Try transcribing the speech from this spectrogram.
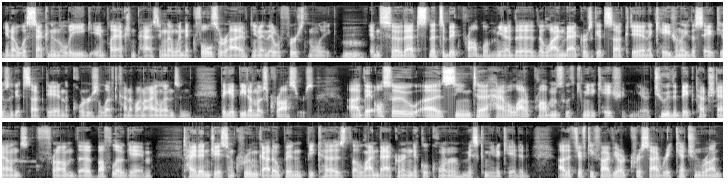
you know, was second in the league in play action passing. Then when Nick Foles arrived, you know, they were first in the league. Mm. And so that's that's a big problem. You know, the the linebackers get sucked in, occasionally the safeties will get sucked in, the corners are left kind of on islands and they get beat on those crossers. Uh, they also uh, seem to have a lot of problems with communication. You know, two of the big touchdowns from the Buffalo game tight end Jason Croom got open because the linebacker and nickel corner miscommunicated. Uh, the 55 yard Chris Ivory catch and run,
